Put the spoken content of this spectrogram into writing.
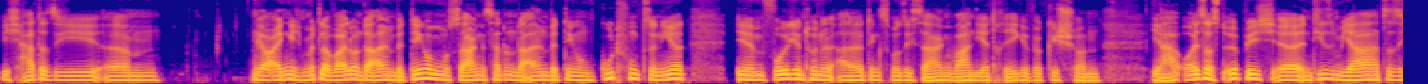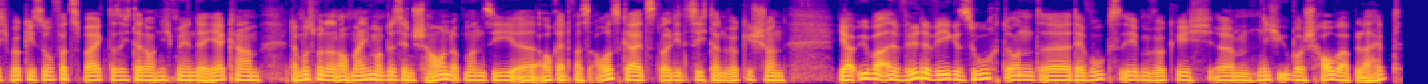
Ich hatte sie ähm, ja, eigentlich mittlerweile unter allen Bedingungen, muss sagen, es hat unter allen Bedingungen gut funktioniert. Im Folientunnel allerdings, muss ich sagen, waren die Erträge wirklich schon ja, äußerst üppig. Äh, in diesem Jahr hat sie sich wirklich so verzweigt, dass ich da noch nicht mehr hinterherkam. Da muss man dann auch manchmal ein bisschen schauen, ob man sie äh, auch etwas ausgeizt, weil die sich dann wirklich schon ja überall wilde Wege sucht und äh, der Wuchs eben wirklich ähm, nicht überschaubar bleibt.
